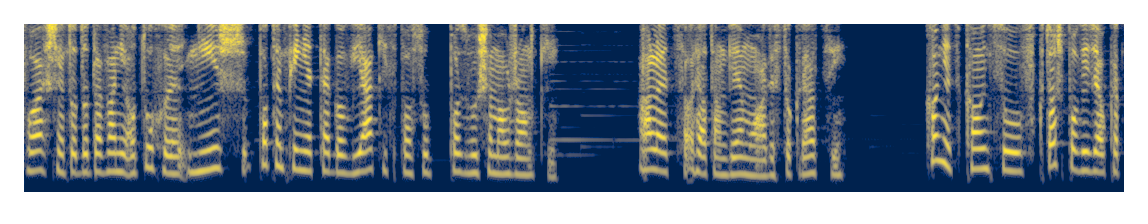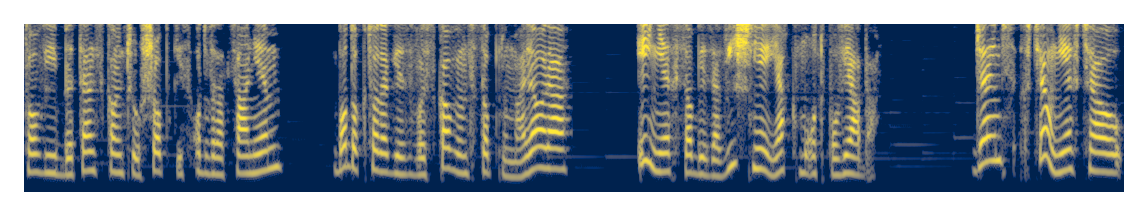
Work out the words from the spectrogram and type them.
właśnie to dodawanie otuchy niż potępienie tego, w jaki sposób pozbył się małżonki. Ale co ja tam wiem o arystokracji? Koniec końców ktoś powiedział Katowi, by ten skończył szopki z odwracaniem, bo doktorek jest wojskowym w stopniu majora i niech sobie zawiśnie, jak mu odpowiada. James chciał nie chciał,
